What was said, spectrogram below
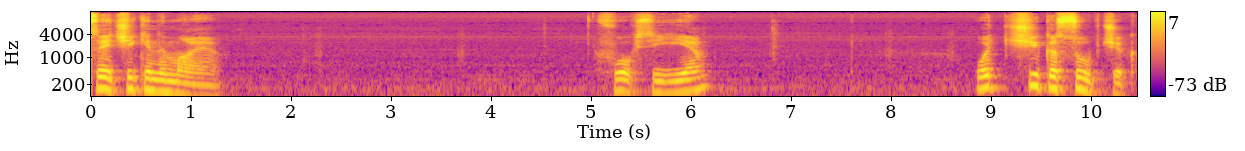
Все, Чіки немає. Фоксі є. От Чіка Супчик.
